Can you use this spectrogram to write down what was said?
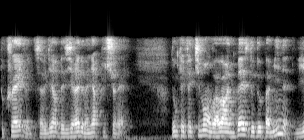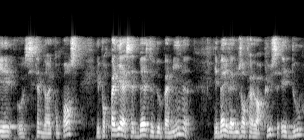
To crave, ça veut dire désirer de manière pulsionnelle. Donc effectivement, on va avoir une baisse de dopamine liée au système de récompense. Et pour pallier à cette baisse de dopamine, eh ben, il va nous en falloir plus et d'où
